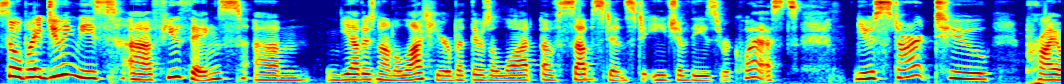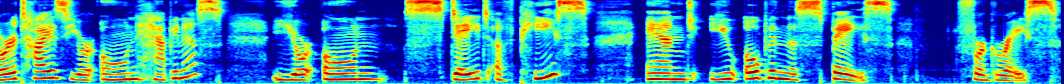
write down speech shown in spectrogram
So, by doing these uh, few things, um, yeah, there's not a lot here, but there's a lot of substance to each of these requests. You start to prioritize your own happiness, your own state of peace, and you open the space for grace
